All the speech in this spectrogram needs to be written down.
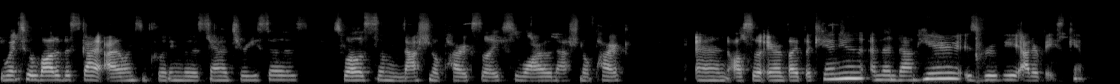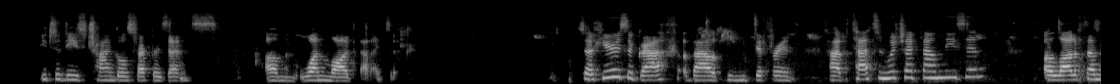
We went to a lot of the Sky Islands, including the Santa Teresa's, as well as some national parks like Saguaro National Park and also Aravaipa Canyon. And then down here is Ruby at our base camp. Each of these triangles represents um, one log that I took. So here's a graph about the different habitats in which I found these in. A lot of them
